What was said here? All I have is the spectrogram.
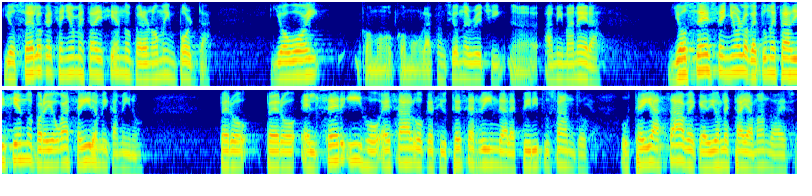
yo sé lo que el Señor me está diciendo, pero no me importa. Yo voy, como, como la canción de Richie, uh, a mi manera. Yo sé, Señor, lo que tú me estás diciendo, pero yo voy a seguir en mi camino. Pero, pero el ser hijo es algo que si usted se rinde al Espíritu Santo, usted ya sabe que Dios le está llamando a eso.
